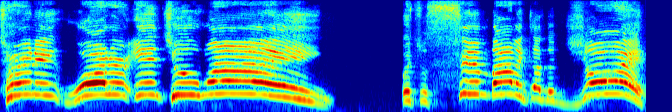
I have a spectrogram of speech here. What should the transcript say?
turning water into wine which was symbolic of the joy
